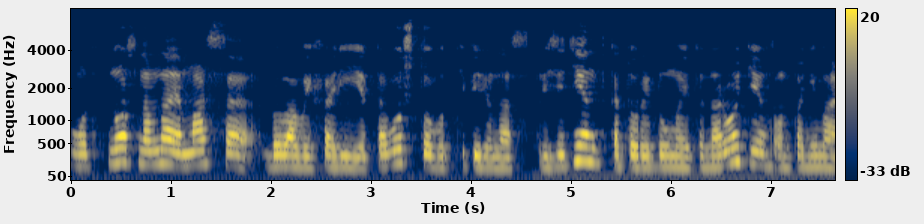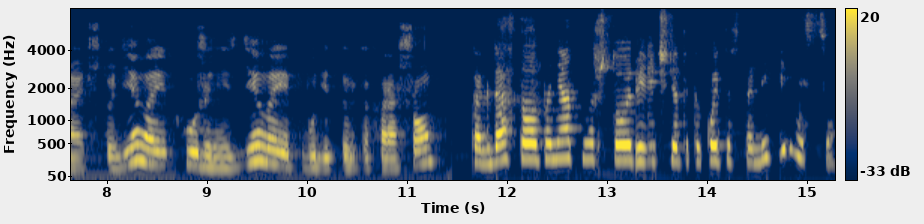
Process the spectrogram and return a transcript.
Вот. Но основная масса была в эйфории от того, что вот теперь у нас президент, который думает о народе, он понимает, что делает, хуже не сделает, будет только хорошо. Когда стало понятно, что речь идет о какой-то стабильности,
